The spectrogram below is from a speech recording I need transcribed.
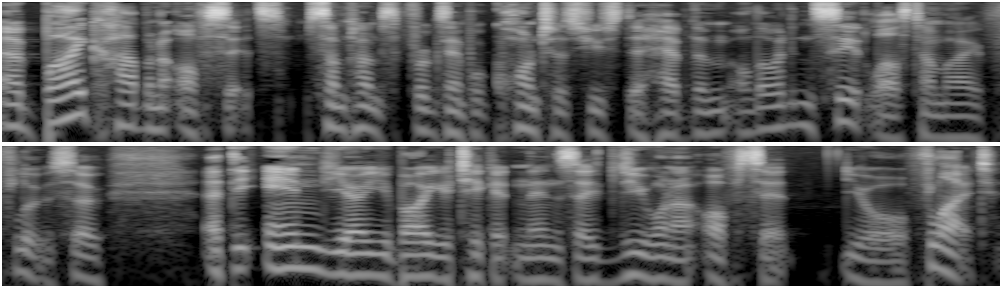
I buy carbon offsets. Sometimes, for example, Qantas used to have them, although I didn't see it last time I flew. So at the end, you know, you buy your ticket and then say, do you want to offset your flight.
